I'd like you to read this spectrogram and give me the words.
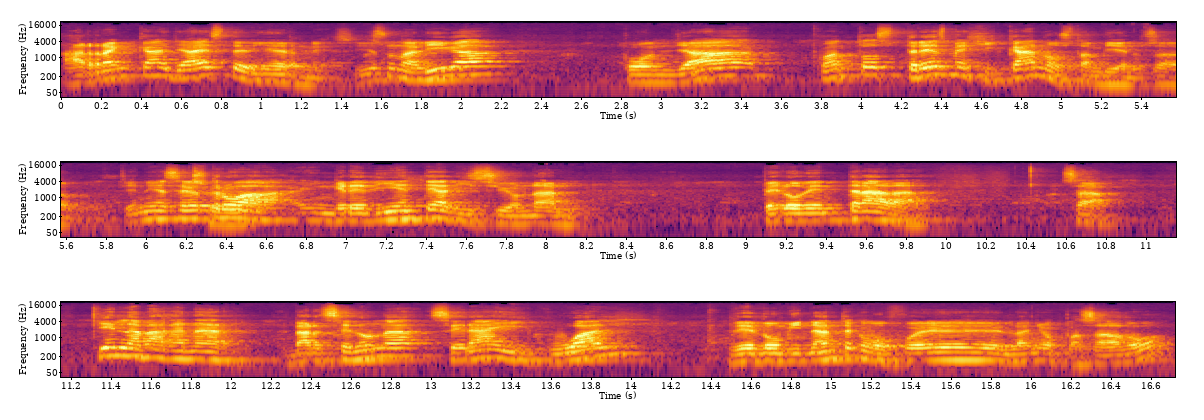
arranca ya este viernes y es una liga con ya, ¿cuántos? Tres mexicanos también, o sea, tiene ese Sí. otro ah, ingrediente adicional. Pero de entrada, o sea, ¿quién la va a ganar? ¿Barcelona será igual de dominante como fue el año pasado?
